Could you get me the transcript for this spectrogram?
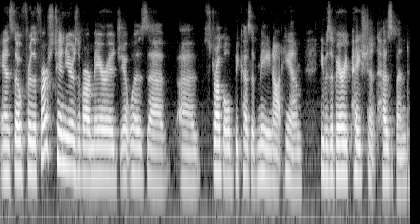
And so for the first 10 years of our marriage, it was uh, a struggle because of me, not him. He was a very patient husband.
